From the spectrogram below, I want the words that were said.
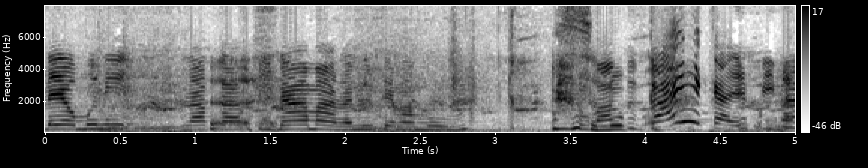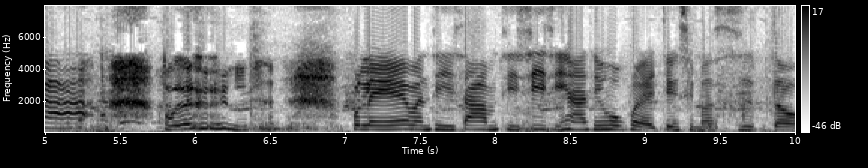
แล้วมือนี้แล้วก็ปีหน้ามาแล้วมีแต่มามุม สรุปว่าคือไก่ไก่ปีหน้ามื้ออื่นบ่แล้ววันที่3ที่4ที่5ที่6เพิ่นจึงสิมาสืบต่อ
